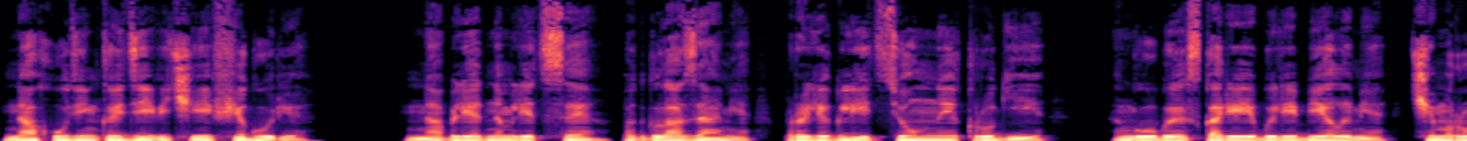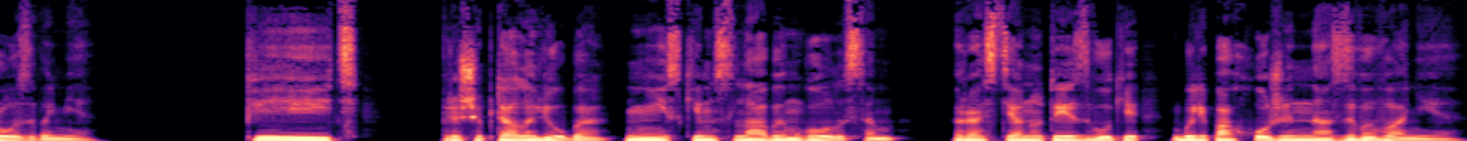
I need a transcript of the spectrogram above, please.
на худенькой девичьей фигуре. На бледном лице, под глазами, пролегли темные круги. Губы скорее были белыми, чем розовыми. «Пить!» – прошептала Люба низким слабым голосом. Растянутые звуки были похожи на завывание.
